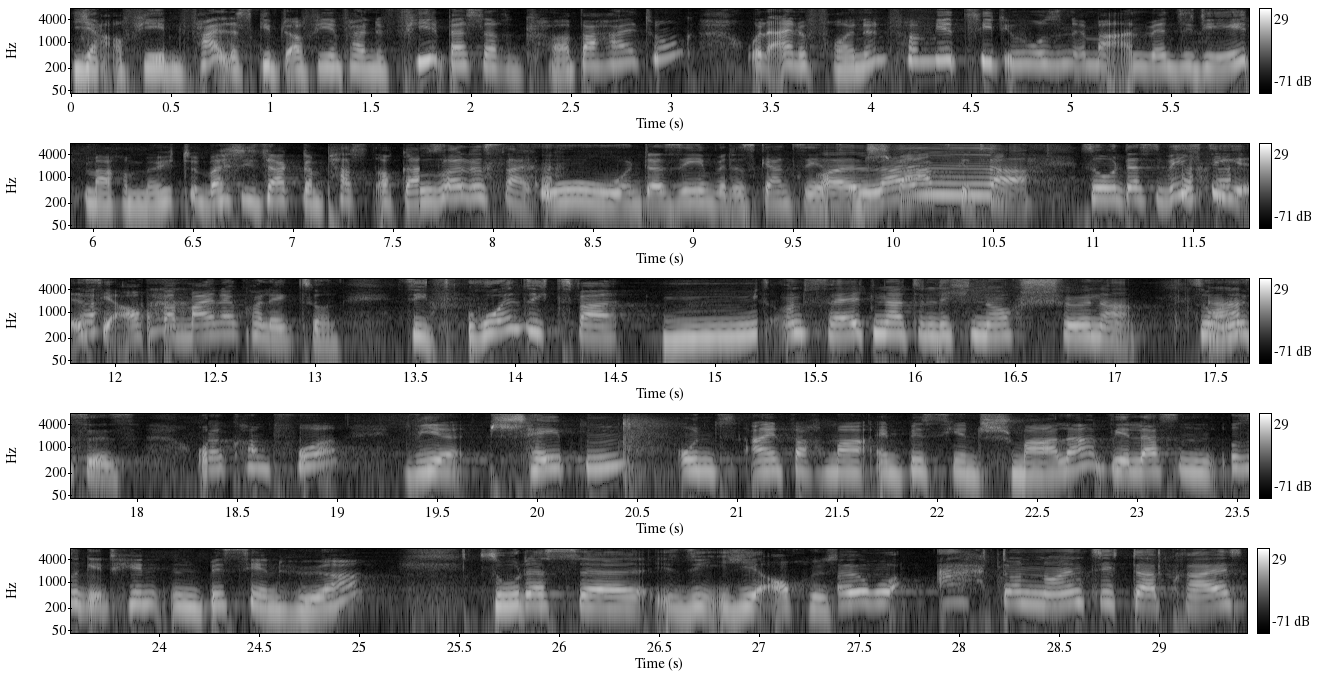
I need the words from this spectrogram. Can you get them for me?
Ja, auf jeden Fall. Es gibt auf jeden Fall eine viel bessere Körperhaltung. Und eine Freundin von mir zieht die Hosen immer an, wenn sie Diät machen möchte, weil sie sagt, dann passt auch gar So soll das sein. Oh, und da sehen wir das Ganze jetzt in schwarz getan. So, und das Wichtige ist ja auch bei meiner Kollektion. Sie holen sich zwar, Und fällt natürlich noch schöner. so ja? ist es. Und Komfort. Wir shapen uns einfach mal ein bisschen schmaler. Wir lassen, die Hose geht hinten ein bisschen höher, so dass äh, sie hier auch höchst Euro 98 der Preis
